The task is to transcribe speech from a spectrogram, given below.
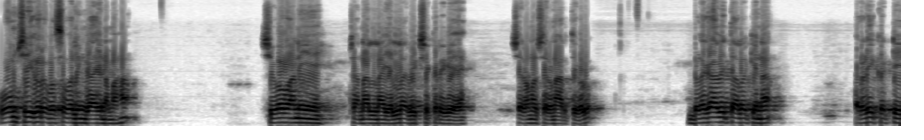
ಓಂ ಶ್ರೀ ಗುರು ಬಸವಲಿಂಗಾಯ ನಮಃ. ಶಿವವಾಣಿ ಚಾನೆಲ್ನ ಎಲ್ಲ ವೀಕ್ಷಕರಿಗೆ ಶರಣು ಶರಣಾರ್ಥಿಗಳು. ಬೆಳಗಾವಿ ತಾಲೂಕಿನ ಅರಳಿಕಟ್ಟಿ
